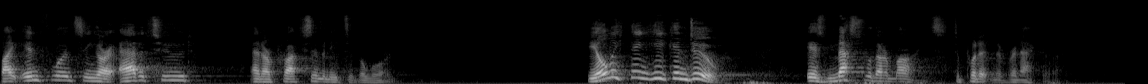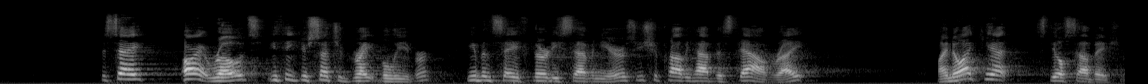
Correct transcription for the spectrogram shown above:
by influencing our attitude and our proximity to the Lord. The only thing he can do is mess with our minds, to put it in the vernacular. To say, all right, Rhodes, you think you're such a great believer. You've been saved 37 years. You should probably have this down, right? I know I can't steal salvation.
